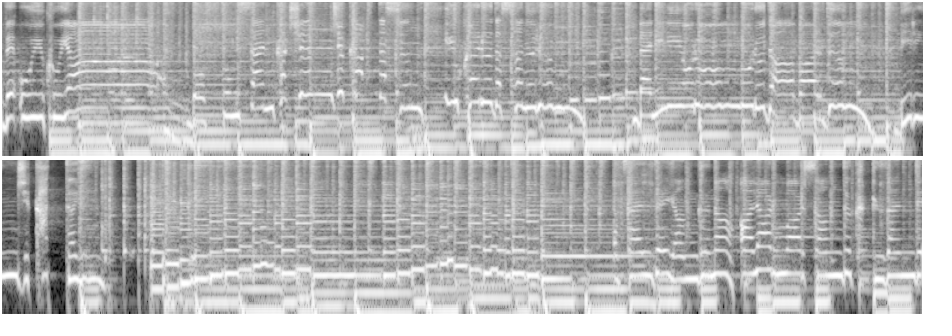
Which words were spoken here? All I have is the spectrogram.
ve uykuya. Dostum sen kaçıncı kattasın? Yukarıda sanırım. Ben iniyorum burada vardım. Birinci kattayım. Otelde yangına alarm var sandık. Güvendeydik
